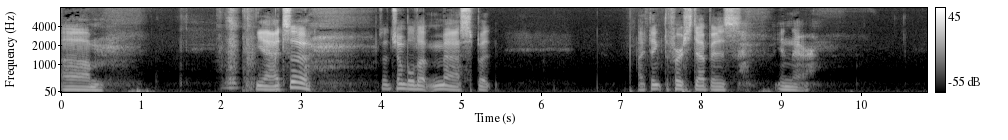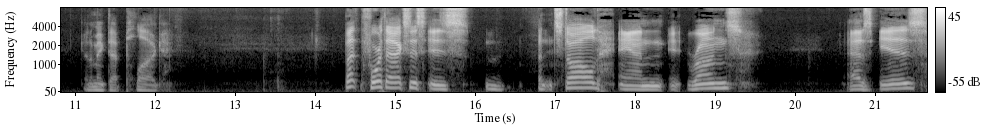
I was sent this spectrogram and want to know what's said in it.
Um, yeah, it's a it's a jumbled up mess, but I think the first step is in there. Got to make that plug. But fourth axis is installed and it runs as is.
